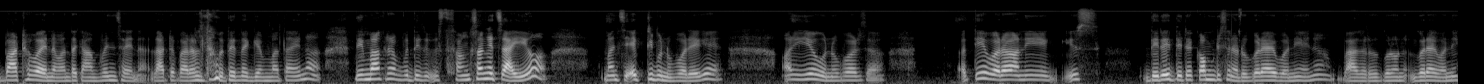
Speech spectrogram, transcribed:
बाठो भएन भने त काम पनि छैन। लाटो पाराले त हुँदैन गेममा त होइन? दिमाग र बुद्धि सँगसँगै चाहियो। मान्छे एक्टिभ हुनु पऱ्यो क्या अनि यो हुनुपर्छ। त्यही भएर अनि यस धेरै धेरै कम्पिटिसनहरू गरायो भने होइन? भागहरू गराउनु गरायो भने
